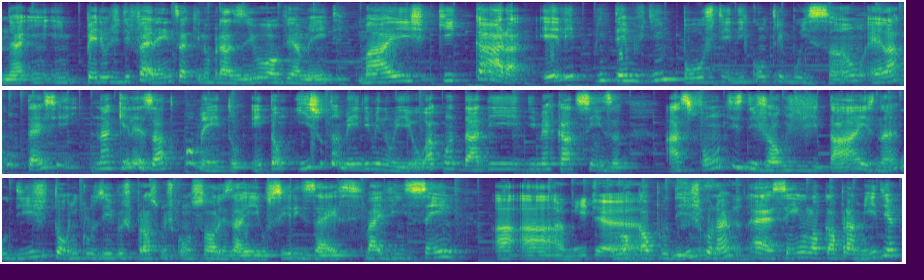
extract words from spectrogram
Né, em, em períodos diferentes aqui no Brasil, obviamente, mas que, cara, ele em termos de imposto e de contribuição, ela acontece naquele exato momento. Então, isso também diminuiu a quantidade de, de mercado cinza. As fontes de jogos digitais, né? O digital, inclusive os próximos consoles aí, o Series S, vai vir sem a, a, A mídia. o local para o disco, né? física, É, sem o local para mídia.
